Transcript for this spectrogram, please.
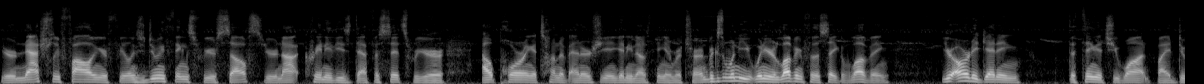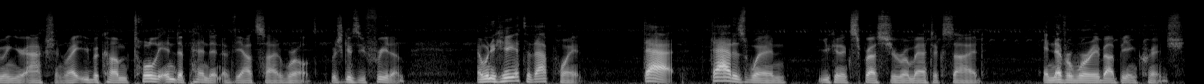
you're naturally following your feelings, you're doing things for yourself, so you're not creating these deficits where you're outpouring a ton of energy and getting nothing in return. Because when you when you're loving for the sake of loving, you're already getting the thing that you want by doing your action, right? You become totally independent of the outside world, which gives you freedom. And when you get to that point, that that is when you can express your romantic side and never worry about being cringe.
